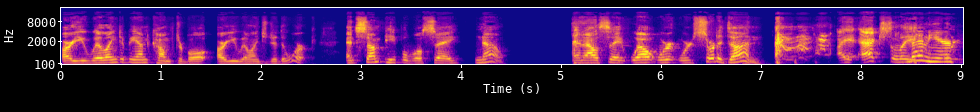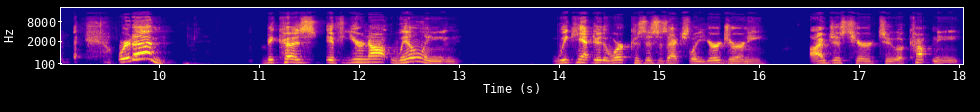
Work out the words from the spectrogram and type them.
"Are you willing to be uncomfortable? Are you willing to do the work?" And some people will say, "No." And I'll say, "Well, we're we're sort of done." I actually done here. We're done. Because if you're not willing, we can't do the work because this is actually your journey. I'm just here to accompany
